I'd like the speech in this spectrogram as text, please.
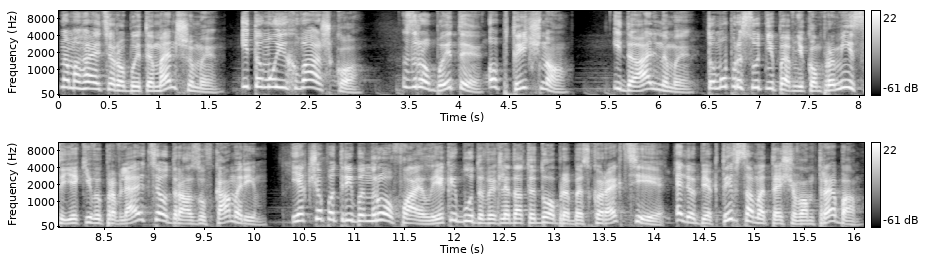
намагаються робити меншими, і тому їх важко зробити оптично ідеальними. Тому присутні певні компроміси, які виправляються одразу в камері. Якщо потрібен RAW файл, який буде виглядати добре без корекції, L-об'єктив саме те, що вам треба.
